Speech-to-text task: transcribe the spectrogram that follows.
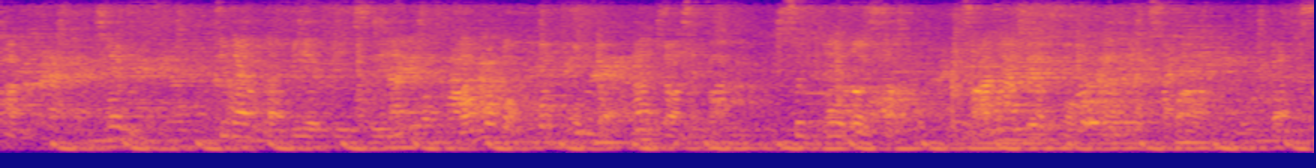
ครัน เช่น ที่ด้างแบบ B A P C พร้อมระบบควบคุมแบบหน้าจอสปาร์ซึ่งผู้โดยสารสามารถเลือกโหมดการแบบสปาร์แบบส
